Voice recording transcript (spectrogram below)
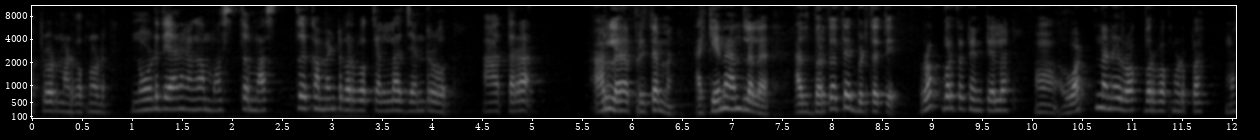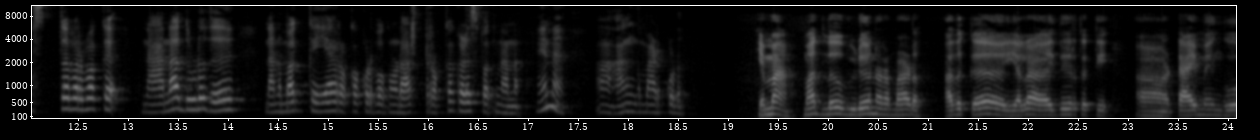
ಅಪ್ಲೋಡ್ ಮಾಡ್ಬೇಕು ನೋಡು. ನೋಡಿದೆ ಅಂದ್ರೆ ಹಂಗೆ ಮಸ್ತ್ ಮಸ್ತ್ ಕಮೆಂಟ್ ಬರ್ಬೇಕು ಎಲ್ಲ ಜನರು. ಆ ಥರ ಅಲ್ಲ ಪ್ರೀತಮ್ಮ, ಆಕೇನ ಅಂದ್ಲಲ್ಲ, ಅದು ಬರ್ತತೆ ಬಿಡ್ತತೆ. ರೊಕ್ಕ ಬರ್ತತೆ ಅಂತೆಲ್ಲ ಒಟ್ಟು ನನಗೆ ರೊಕ್ಕ ಬರ್ಬೇಕು ನೋಡಪ್ಪ. ಮಸ್ತ್ ಬರ್ಬೇಕು. ನಾನಾ ದುಡಿದು ನನ್ನ ಮಗ ಕೈಯಾಗ ರೊಕ್ಕ ಕೊಡ್ಬೇಕು ನೋಡು, ಅಷ್ಟು ರೊಕ್ಕ ಕಳಿಸ್ಬೇಕು ನಾನು. ಏನು? ಹಂಗೆ ಮಾಡಿಕೊಡು. ಯಮ್ಮ ಮೊದಲು ವಿಡಿಯೋನಾರ ಮಾಡು. ಅದಕ್ಕೆ ಎಲ್ಲ ಇದು ಇರ್ತೈತಿ. ಟೈಮಿಂಗು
